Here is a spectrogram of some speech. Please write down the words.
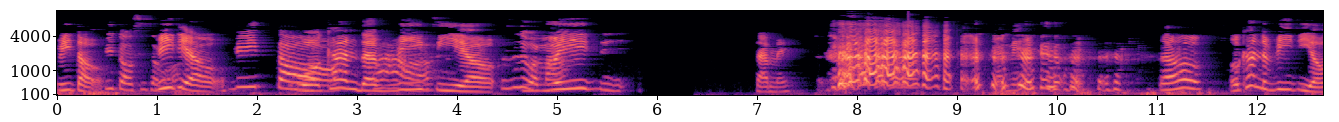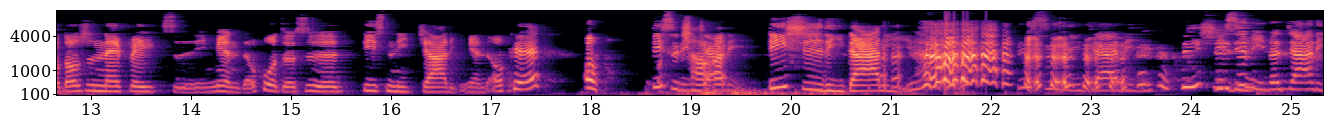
video，video 是什么？video，video，我看的 video，这是日文吗？video，咋没？然后。我看的 video 都是 Netflix 里面的，或者是 Disney 家里面的。OK，哦，迪士尼家里，迪士尼家里，迪士尼家里，迪士尼的家里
